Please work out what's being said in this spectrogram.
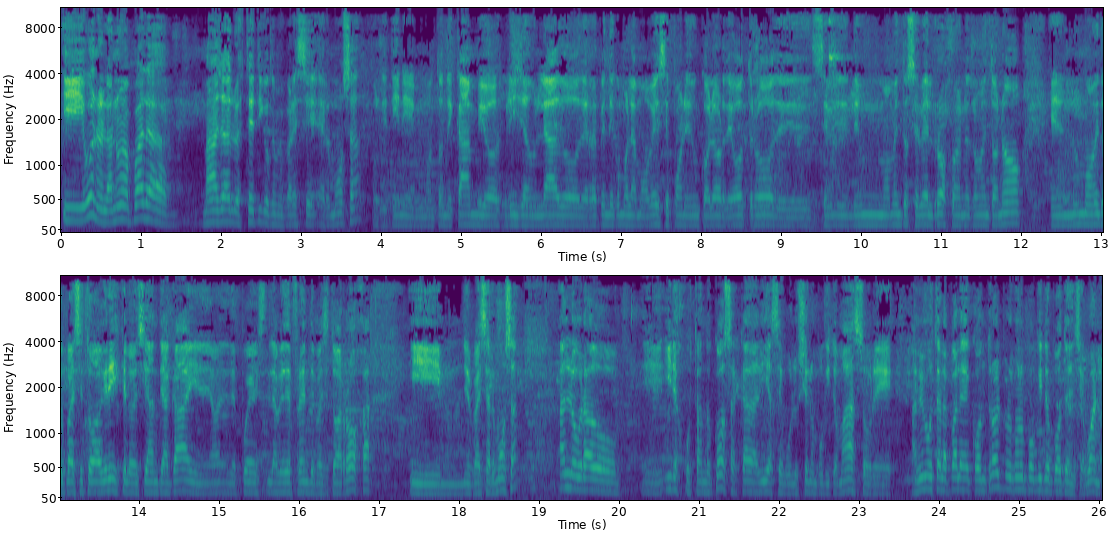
y bueno, la nueva pala, más allá de lo estético que me parece hermosa, porque tiene un montón de cambios, brilla de un lado, de repente como la mueve se pone de un color de otro, de, de, un momento se ve el rojo, en otro momento no, en un momento parece toda gris, que lo decía antes acá, y después la ve de frente parece toda roja y me parece hermosa. Han logrado eh, ir ajustando cosas, cada día se evoluciona un poquito más sobre... A mí me gusta la pala de control, pero con un poquito de potencia. Bueno,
